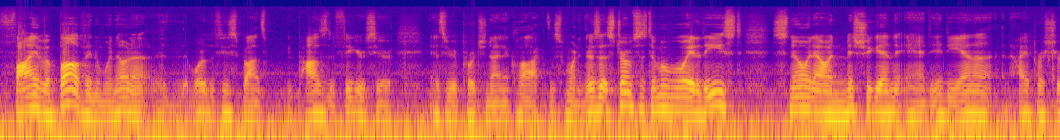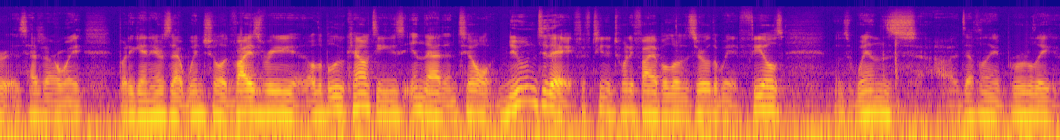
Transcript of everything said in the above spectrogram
five above in Winona. Uh, one of the few spots positive figures here as we approach 9 o'clock this morning. There's that storm system moving away to the east. Snow now in Michigan and Indiana, and high pressure is headed our way. But again, here's that wind chill advisory. All the blue counties in that until noon today, 15 to 25 below zero, the way it feels. Those winds uh, definitely brutally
